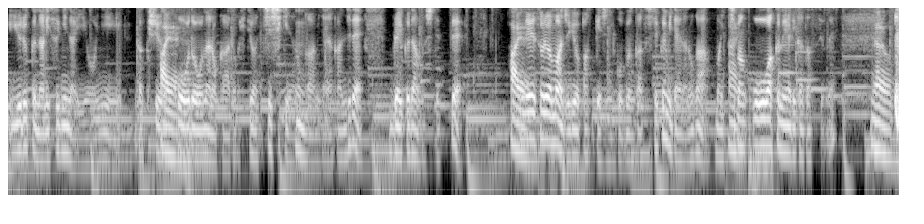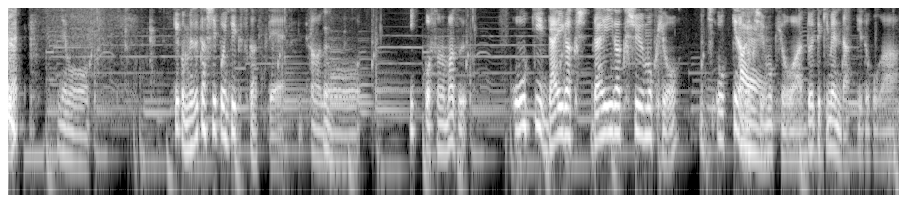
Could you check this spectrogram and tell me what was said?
緩くなりすぎないように、学習の行動なのかとか、必要な知識なのかみたいな感じで、ブレイクダウンしてって、はいはい。で、それをまあ授業パッケージにこう分割していくみたいなのが、まあ一番大枠のやり方っすよね。なるほどね。でも、結構難しいポイントいくつかあって、あの、一個そのまず、大きい大学し、大学習目標一大きな学習目標はどうやって決めんだっていうとこが、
